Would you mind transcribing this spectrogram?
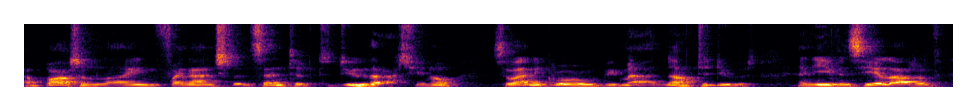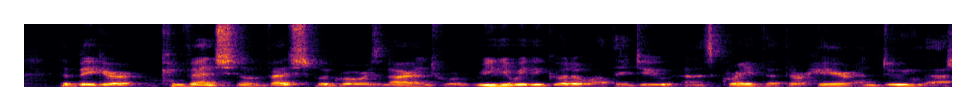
a bottom line financial incentive to do that. You know, so any grower would be mad not to do it, and you even see a lot of the bigger conventional vegetable growers in Ireland who are really, really good at what they do, and it's great that they're here and doing that.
